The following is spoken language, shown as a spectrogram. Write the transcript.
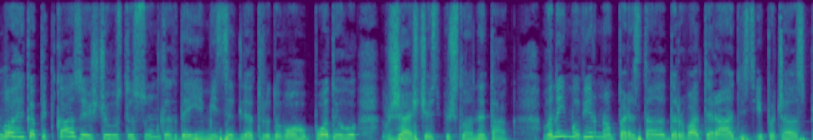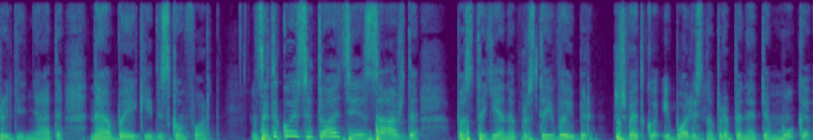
Логіка підказує, що у стосунках, де є місце для трудового подвигу, вже щось пішло не так. Вони, ймовірно, перестали дарувати радість і почали сприйняти неабиякий дискомфорт. За такої ситуації завжди постає непростий вибір швидко і болісно припинити муки,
